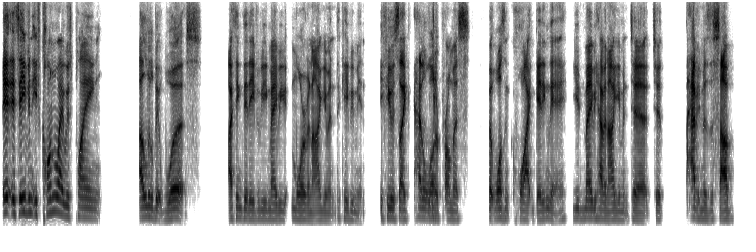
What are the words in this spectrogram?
it, it's even if Conway was playing a little bit worse, I think there'd even be maybe more of an argument to keep him in. If he was like had a lot yeah. of promise but wasn't quite getting there, you'd maybe have an argument to to have him as the sub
